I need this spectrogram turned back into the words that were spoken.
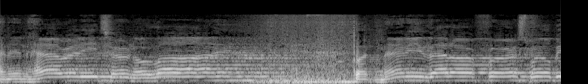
and inherit eternal life. But many that are first will be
